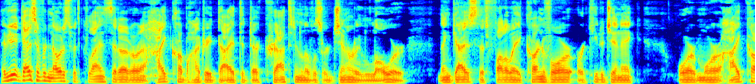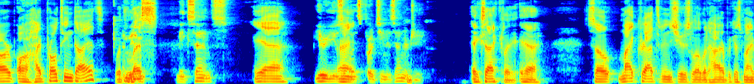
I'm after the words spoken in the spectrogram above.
Have you guys ever noticed with clients that are on a high carbohydrate diet that their creatinine levels are generally lower than guys that follow a carnivore or ketogenic or more high carb or high protein diet with I mean- less? Makes sense. Yeah, You're using Right. less protein as energy. Exactly. Yeah. So my creatinine is usually a little bit higher because my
